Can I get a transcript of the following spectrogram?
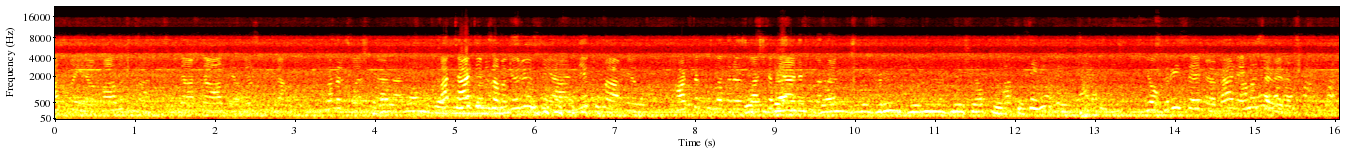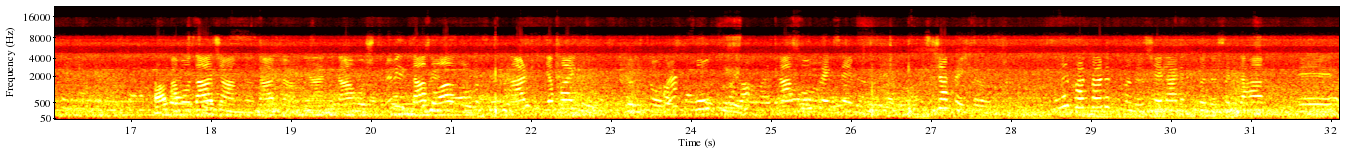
Atmayın ya. Pahalı bunlar. Bir daha bir daha almayalım. Yazık günah. Kullanırız başka yerlerde. Bak tertemiz ama görüyorsun yani. Niye kullanmayalım? Parkta kullanırız. Başka bir yerde kullanırız. Ben green görünüyor diye şey yapmıyorum. Siz seviyor musunuz ya? Yok gri sevmiyorum. Ben rengi severim. Abi, Ama daha canlı, daha canlı yani daha hoş duruyor ve daha doğal duruyor. Bunlar yapay duruyor görüntü olarak. Soğuk duruyor. Ben soğuk renk sevmiyorum. Sıcak renkler olur. Bunları parklarda kullanırız, şeylerde kullanırız. Hani daha e,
